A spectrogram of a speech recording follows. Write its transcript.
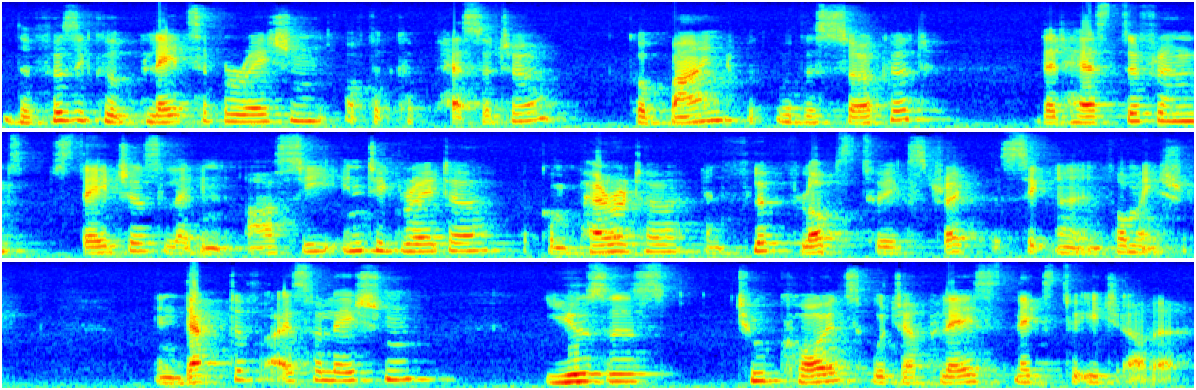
the physical plate separation of the capacitor combined with, with a circuit that has different stages like an RC integrator, a comparator, and flip-flops to extract the signal information. Inductive isolation uses two coils which are placed next to each other.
